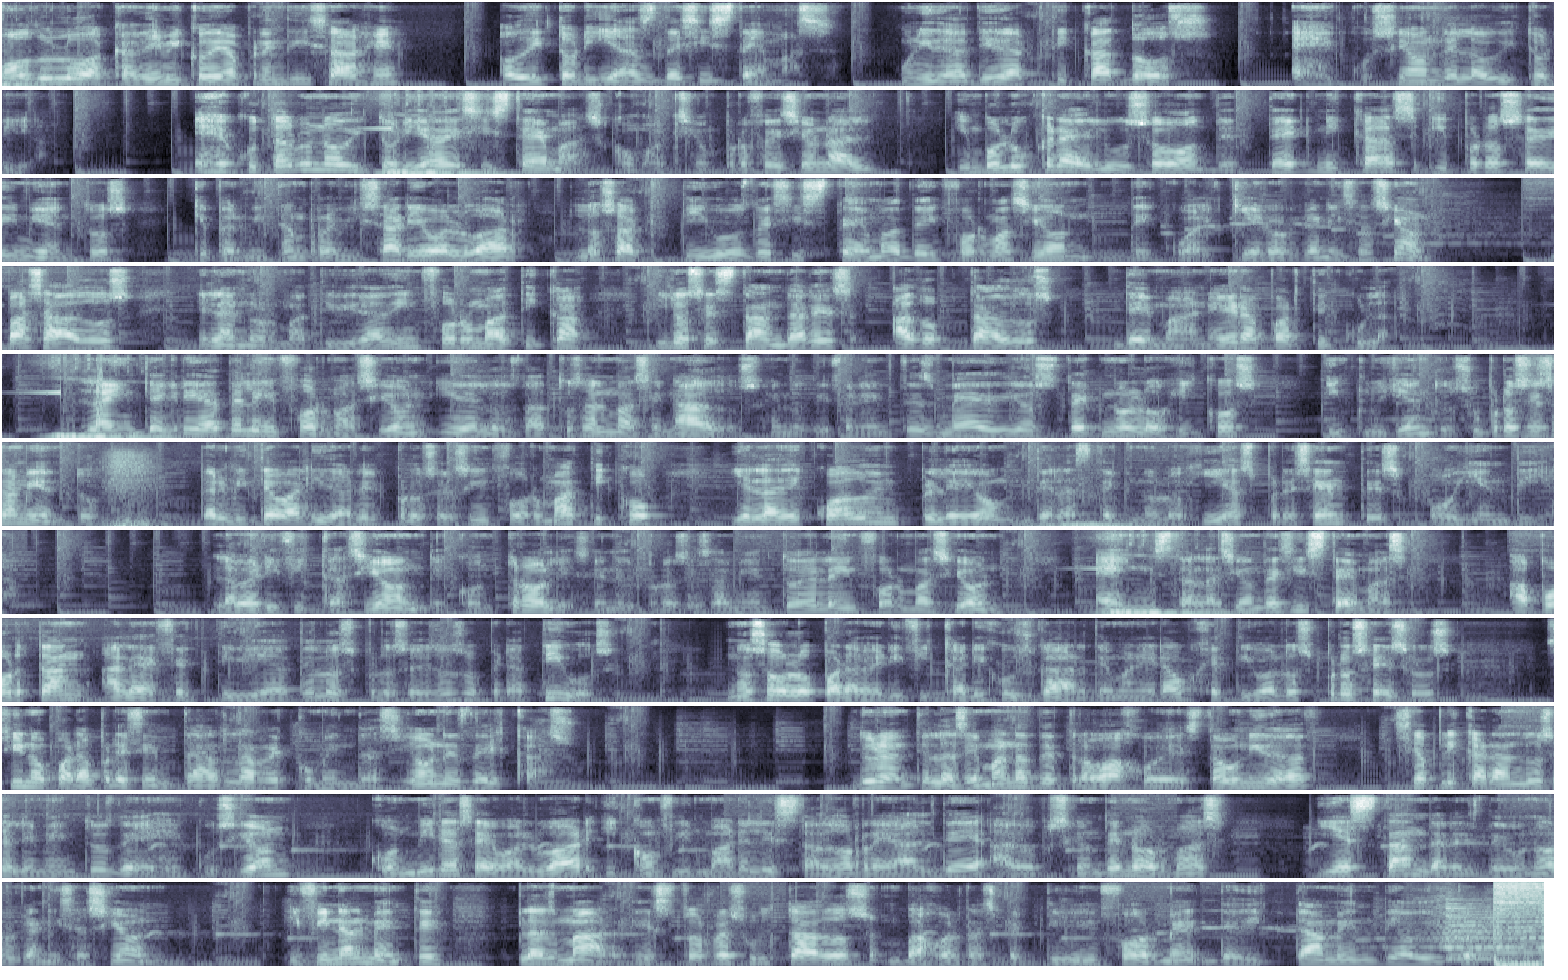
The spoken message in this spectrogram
Módulo Académico de Aprendizaje, Auditorías de Sistemas. Unidad Didáctica 2, Ejecución de la auditoría. Ejecutar una auditoría de sistemas como acción profesional involucra el uso de técnicas y procedimientos que permitan revisar y evaluar los activos de sistemas de información de cualquier organización, basados en la normatividad informática y los estándares adoptados de manera particular. La integridad de la información y de los datos almacenados en los diferentes medios tecnológicos, incluyendo su procesamiento, permite validar el proceso informático y el adecuado empleo de las tecnologías presentes hoy en día. La verificación de controles en el procesamiento de la información e instalación de sistemas aportan a la efectividad de los procesos operativos, no solo para verificar y juzgar de manera objetiva los procesos, sino para presentar las recomendaciones del caso. Durante las semanas de trabajo de esta unidad se aplicarán los elementos de ejecución con miras a evaluar y confirmar el estado real de adopción de normas y estándares de una organización, y finalmente plasmar estos resultados bajo el respectivo informe de dictamen de auditoría.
